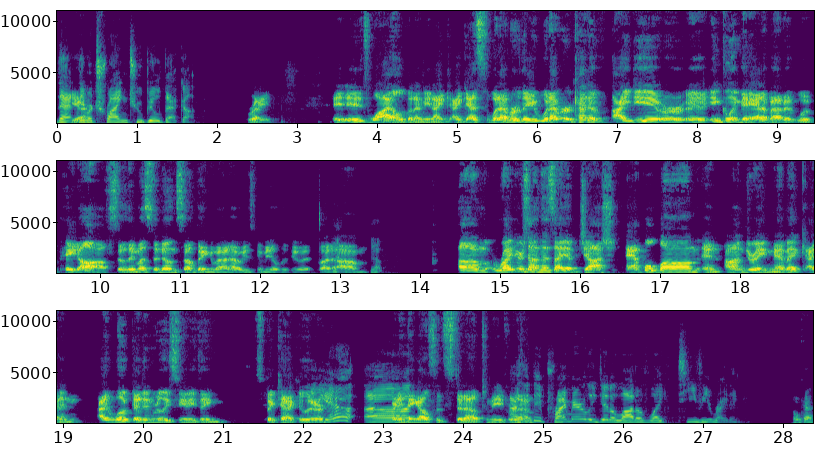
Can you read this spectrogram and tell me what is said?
that they were trying to build back up. right. It, it's wild, but I mean, I, I guess whatever they, whatever kind of idea or uh, inkling they had about it would paid off. So they must have known something about how he's going to be able to do it. But, Yeah. um, Yep. Um, writers on this, I have Josh Applebaum and Andre Nemec. I didn't. I looked. I didn't really see anything spectacular Yeah. Uh, or anything else that stood out to me for I them. think they primarily did a lot of like TV writing. okay.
